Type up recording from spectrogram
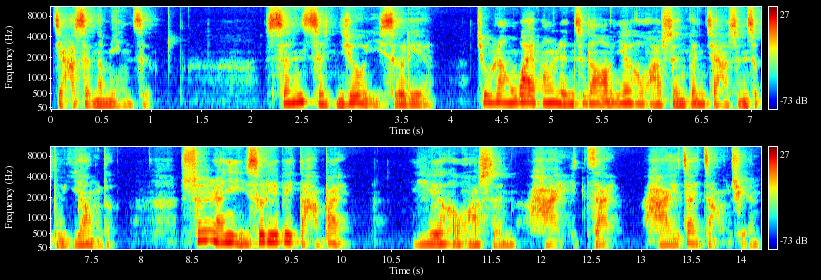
假神的名字。神拯救以色列，就让外邦人知道耶和华神跟假神是不一样的。虽然以色列被打败。耶和华神还在，还在掌权，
